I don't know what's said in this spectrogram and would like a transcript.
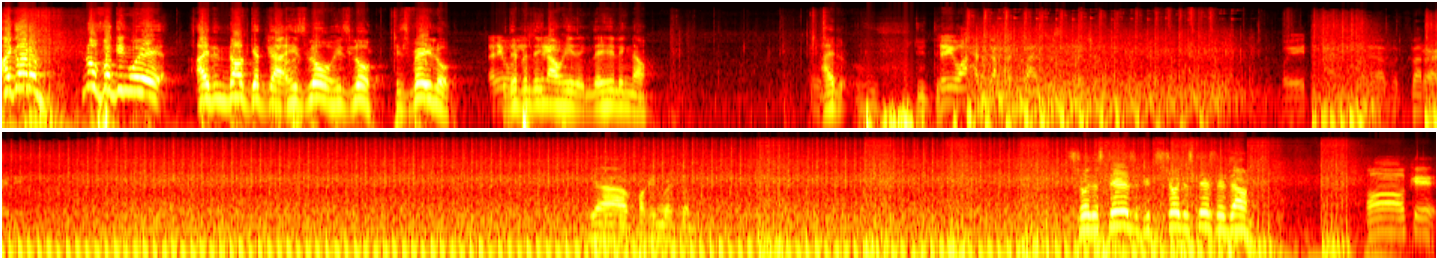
I got him! No fucking way! I did not get that. He's low. He's low. He's very low. Anyone They're building now, healing. They're healing now. I. d- Oof, dude. في واحد تحت بعد just to let you know. Wait, I have a better idea. Yeah, fucking wrecked them. Destroy the stairs. If you destroy the stairs, they're down. Oh, okay.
